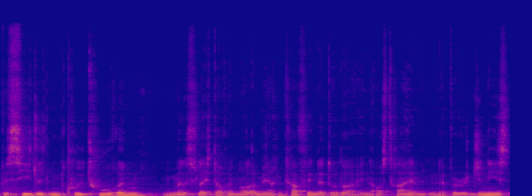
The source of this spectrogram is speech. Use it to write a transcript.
besiedelten Kulturen, wie man es vielleicht auch in Nordamerika findet oder in Australien mit den Aborigines,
